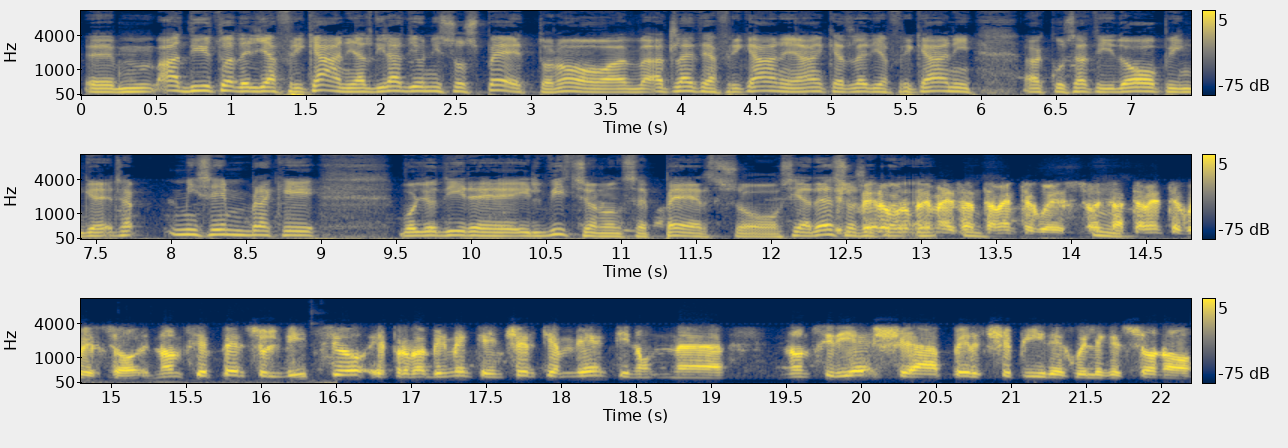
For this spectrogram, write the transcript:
Ehm, addirittura degli africani, al di là di ogni sospetto, no? atlete africane e anche atleti africani accusati di doping. Cioè, mi sembra che voglio dire, il vizio non si è perso. Sì, adesso il vero problema è esattamente questo, mm. esattamente questo. Non si è perso il vizio e probabilmente in certi ambienti non, non si riesce a percepire quelle che sono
